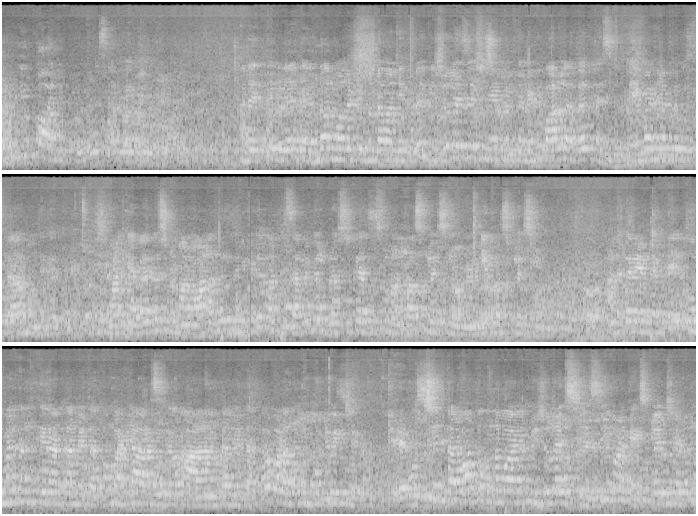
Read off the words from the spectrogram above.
ఇప్పుడు పాలిప్పుడు అదే అబ్నార్మాలిటీ ఉన్నవన్నీ కూడా విజువలైజేషన్ ఏమంటే వాళ్ళ అవేర్నెస్ ఏ మహిళలు రారు మన దగ్గర. వాళ్ళకి అవేర్నెస్ మన వాళ్ళందరూ తిరిగితే మనకి సర్వికల్ బ్రెస్ట్ క్యాన్సర్స్ మన ఫస్ట్ ప్లేస్లో ఉన్నాం ఇండియా ఫస్ట్ ప్లేస్లో అందుకని ఏంటంటే ఉమెన్ హెల్త్ కేర్ అంటామే తప్ప మహిళా ఆరోగ్యం అంటామే తప్ప వాళ్ళందరూ మోటివేట్ చేయడం. వచ్చిన తర్వాత ఉన్న వాళ్ళని విజువలైజ్ చేసి వాళ్ళకి ఎక్స్ప్లెయిన్ చేయడం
